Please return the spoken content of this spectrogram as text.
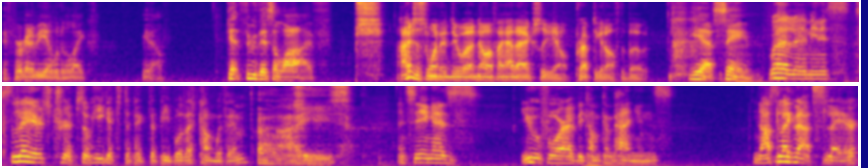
if we're gonna be able to like, you know, get through this alive. psh, I just wanted to uh, know if I had to actually, you know, prep to get off the boat. Yeah, same. Well, I mean, it's Slayer's trip, so he gets to pick the people that come with him. Oh, Aye. And seeing as you four have become companions, not like that, Slayer,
